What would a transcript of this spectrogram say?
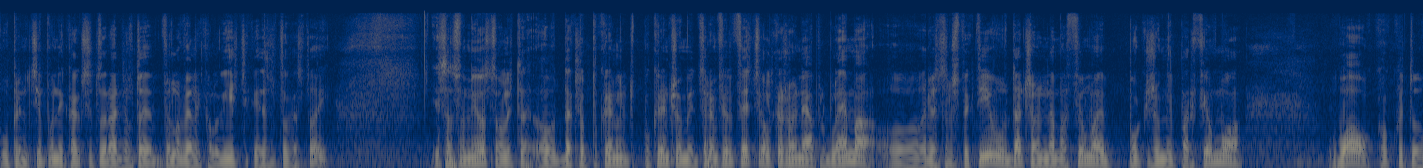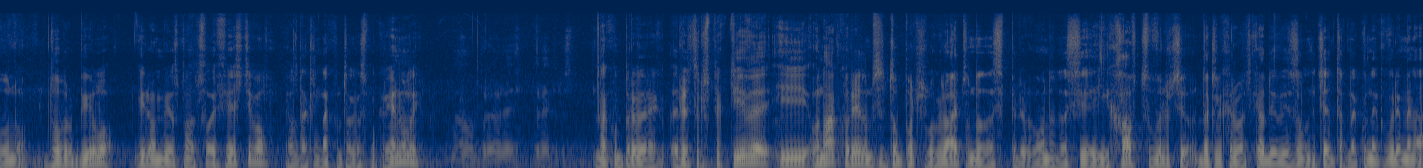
u, principu ni kako se to radi, ali to je vrlo velika logistika i za toga stoji. I sad smo mi osnovali, dakle, pokrenut ćemo Mediterranean Film Festival, kažu oni nema problema, o, retrospektivu, da će oni nama filmove, pokažemo mi par filmova. Wow, kako je to ono, dobro bilo. Idemo mi osnovati svoj festival, jel, dakle, nakon toga smo krenuli. Nakon prve retrospektive. Nakon prve retrospektive i onako redom se to počelo graditi, onda nas, onda nas je i HAVC uvrstio, dakle Hrvatski audiovizualni centar, nakon nekog vremena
